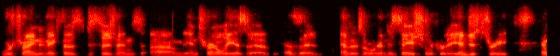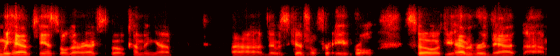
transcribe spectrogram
we're trying to make those decisions um, internally as a as a as an organization for the industry, and we have canceled our expo coming up uh, that was scheduled for April. So if you haven't heard that, um,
